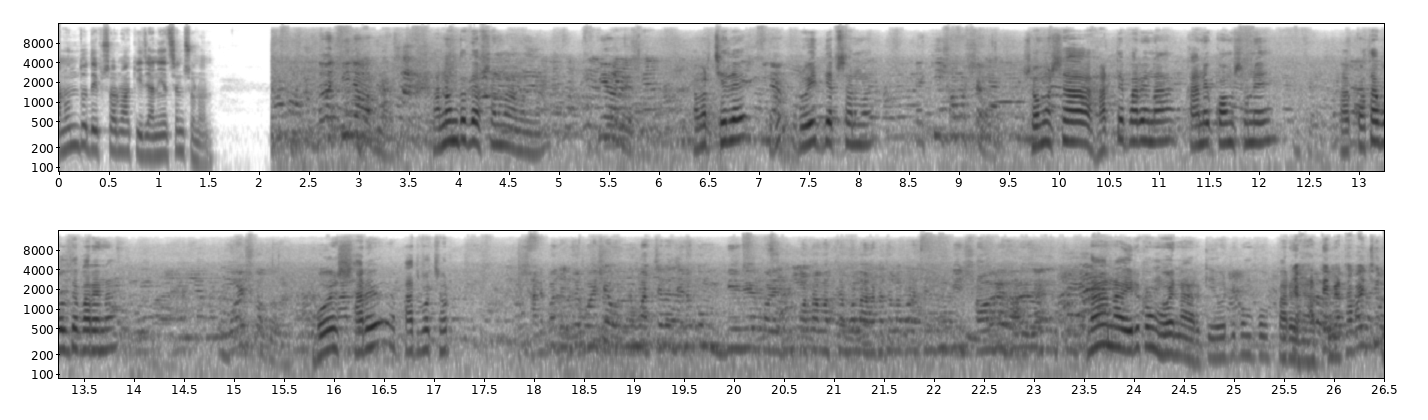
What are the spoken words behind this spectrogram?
আনন্দ দেব শর্মা কি জানিয়েছেন শুনুন। দাদা কি নাম আপনার? আনন্দ দেব শর্মা আমার নাম। আমার ছেলে রোহিত দেব শর্মা। সমস্যা? সমস্যা হাঁটতে পারে না কানে কম শুনে আর কথা বলতে পারে না। বয়স কত? বয়স সাড়ে পাঁচ বছর। সাড়ে পাঁচ বছর বয়সে অন্য বাচ্চারা যেরকম বিহেভিয়ার করে কথাবার্তা বলা হাঁটাচলা করা সেরকম কি স্বাভাবিক না না এরকম হয় না আর কি ওইরকম পারে না হাতে ব্যথা পাইছিল?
